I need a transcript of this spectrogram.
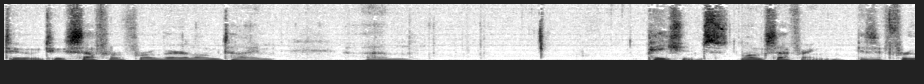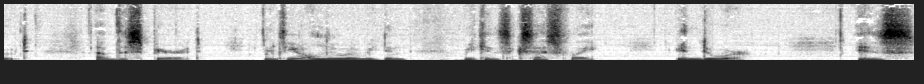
to to suffer for a very long time. Um, patience, long suffering, is a fruit of the Spirit. It's the only way we can we can successfully endure is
